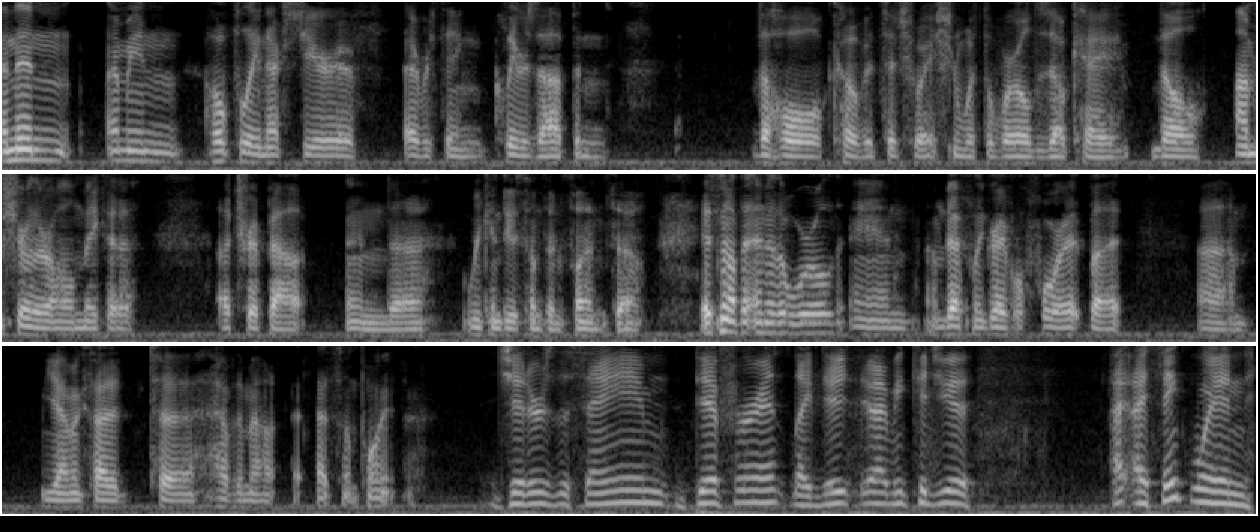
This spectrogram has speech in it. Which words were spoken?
And then, I mean, hopefully next year, if everything clears up and the whole COVID situation with the world is okay, they'll. I'm sure they'll all make a a trip out and uh, we can do something fun. So it's not the end of the world, and I'm definitely grateful for it. But um, yeah, I'm excited to have them out at some point. Jitters the same, different. Like, I mean, could you? I, I think when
